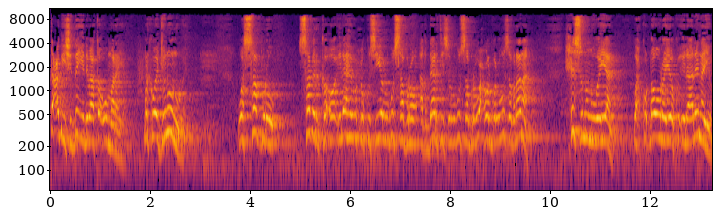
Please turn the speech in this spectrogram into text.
tacab iyo shiddo iyo dhibaato u maraya. Marka waa junuun wey. Wasabru sabirka oo ilaahay wuxuu ku siiye lagu sabro aqdaartiisa lagu sabro wax walba lagu sabrana xisnun weeyaan. Wax ku dhowrayo ku ilaalinayo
